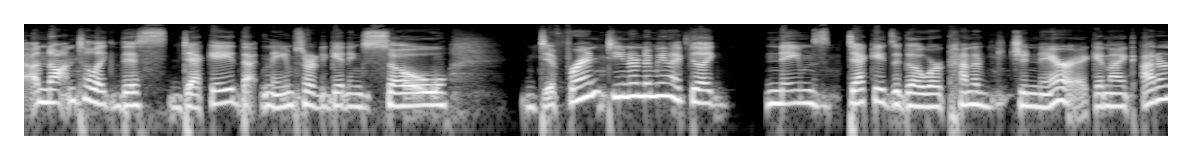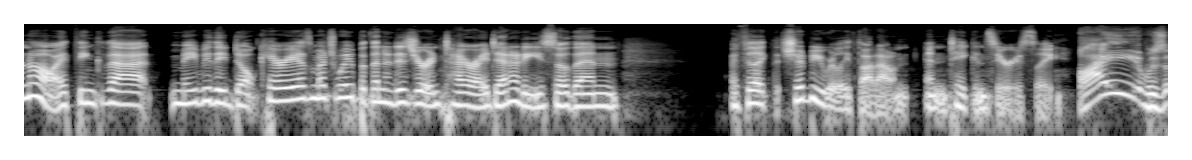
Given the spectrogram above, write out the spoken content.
uh, not until like this decade that names started getting so different. You know what I mean? I feel like names decades ago were kind of generic and like I don't know. I think that maybe they don't carry as much weight, but then it is your entire identity. So then I feel like that should be really thought out and, and taken seriously. I was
